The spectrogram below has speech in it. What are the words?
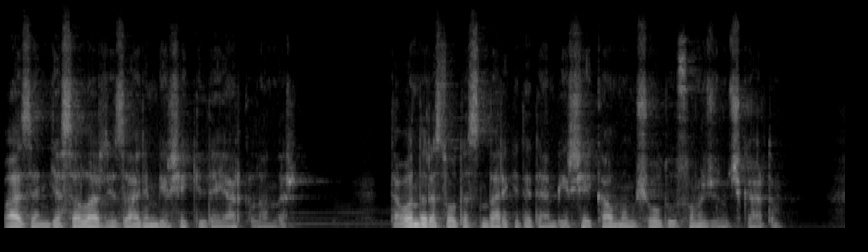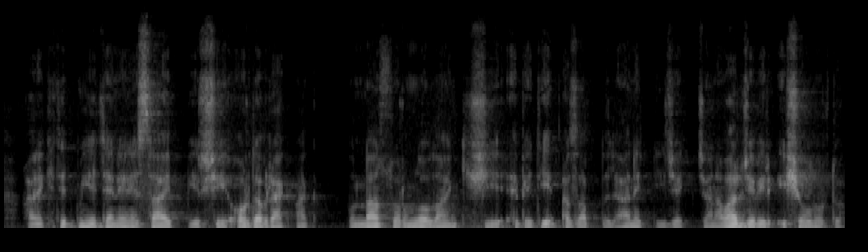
bazen yasalarca zalim bir şekilde yargılanır. Tavan arası odasında hareket eden bir şey kalmamış olduğu sonucunu çıkardım. Hareket etme yeteneğine sahip bir şeyi orada bırakmak, bundan sorumlu olan kişiyi ebedi azapla lanetleyecek canavarca bir iş olurdu.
